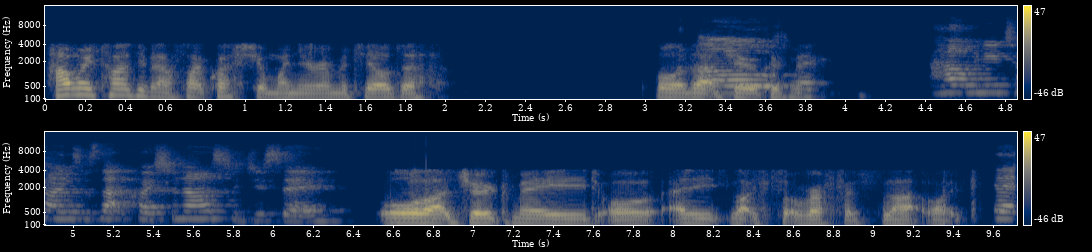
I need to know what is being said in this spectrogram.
How many times have you been asked that question when you were in Matilda? or that Oh. joke was made, How many times was that question asked? Did you say? or that joke made, or any like sort of reference to that? Like, There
